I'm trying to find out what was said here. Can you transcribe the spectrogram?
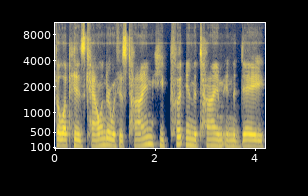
fill up his calendar with his time, he put in the time in the day.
